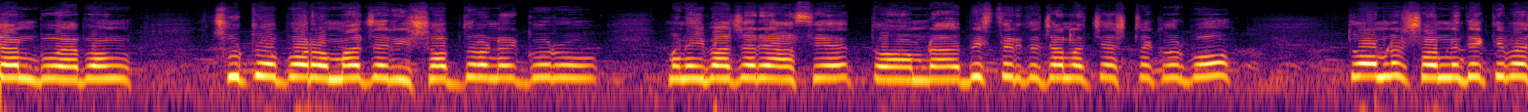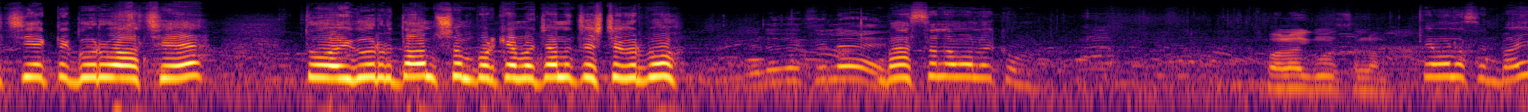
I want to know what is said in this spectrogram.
জানব এবং ছোট বড় মাঝারি সব ধরনের গরু মানে এই বাজারে আছে। তো আমরা বিস্তারিত জানার চেষ্টা করব। তো আমরা সামনে দেখতে পাচ্ছি একটা গরু আছে। তো এই গরুর দাম সম্পর্কে আমরা জানার চেষ্টা করব। ভাই আসসালামু আলাইকুম। ওয়ালাইকুম আসসালাম। কেমন আছেন ভাই?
